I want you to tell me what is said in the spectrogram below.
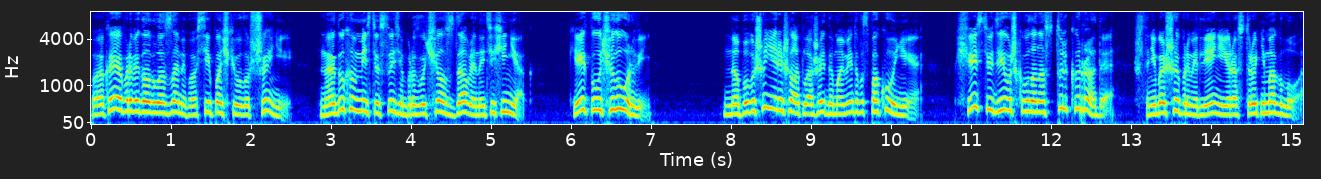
Пока я пробегал глазами по всей пачке улучшений, над духом вместе с этим прозвучал сдавленный тихиняк. Кейт получил уровень. Но повышение решил отложить до момента поспокойнее. К счастью, девушка была настолько рада, что небольшое промедление ее расстроить не могло.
